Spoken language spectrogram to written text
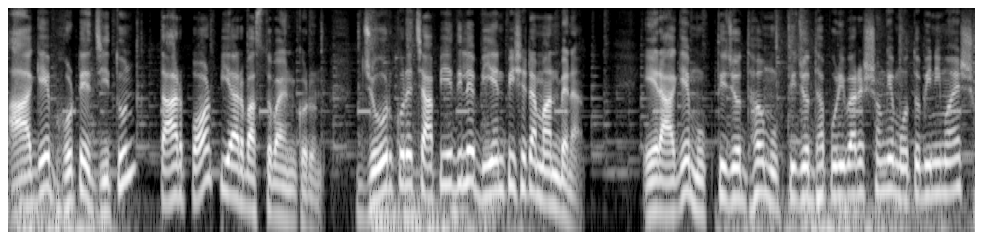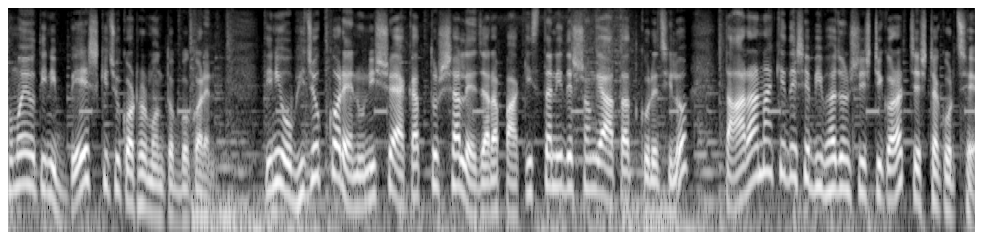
আগে ভোটে জিতুন, তারপর পিয়ার বাস্তবায়ন করুন। জোর করে চাপিয়ে দিলে বিএনপি সেটা মানবে না। এর আগে মুক্তিযোদ্ধা ও মুক্তিযোদ্ধা পরিবারের সঙ্গে মতবিনিময়ের সময়ও তিনি বেশ কিছু কঠোর মন্তব্য করেন। তিনি অভিযোগ করেন, উনিশশো একাত্তর সালে যারা পাকিস্তানিদের সঙ্গে আতাত করেছিল, তারা নাকি দেশে বিভাজন সৃষ্টি করার চেষ্টা করছে।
